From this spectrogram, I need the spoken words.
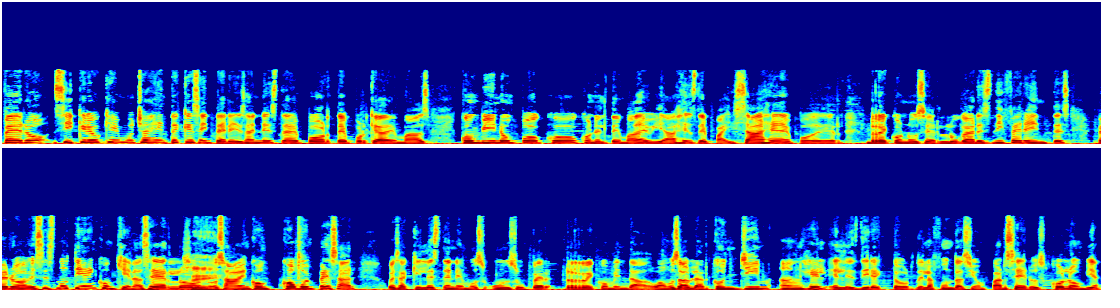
Pero sí creo que hay mucha gente que se interesa en este deporte porque además combina un poco con el tema de viajes, de paisaje, de poder reconocer lugares diferentes, pero a veces no tienen con quién hacerlo, Sí. no saben con cómo empezar. Pues aquí les tenemos un súper recomendado. Vamos a hablar con Jim Ángel, él es director de la Fundación Parceros Colombia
